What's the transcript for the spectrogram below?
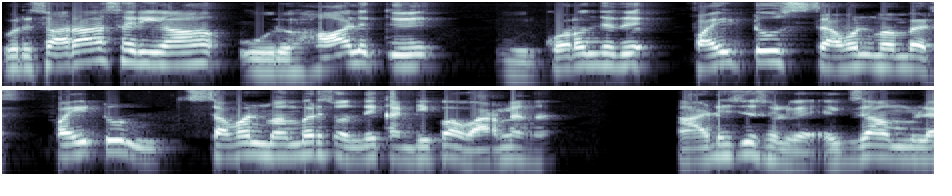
ஒரு சராசரியாக ஒரு ஹாலுக்கு ஒரு குறைஞ்சது five to seven members five to seven members வந்து கண்டிப்பாக வரலங்க. நான் அடிச்சு சொல்லுவேன். எக்ஸாமில்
